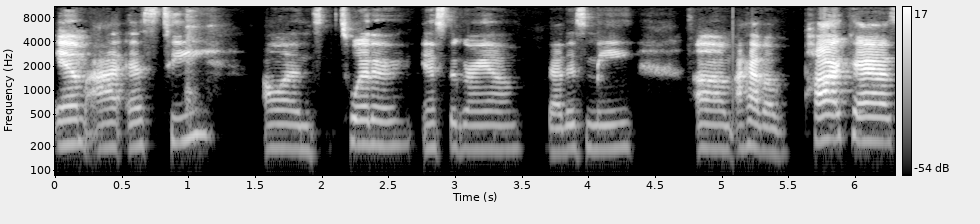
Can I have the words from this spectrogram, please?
M I S T on Twitter, Instagram. That is me. Um, I have a podcast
